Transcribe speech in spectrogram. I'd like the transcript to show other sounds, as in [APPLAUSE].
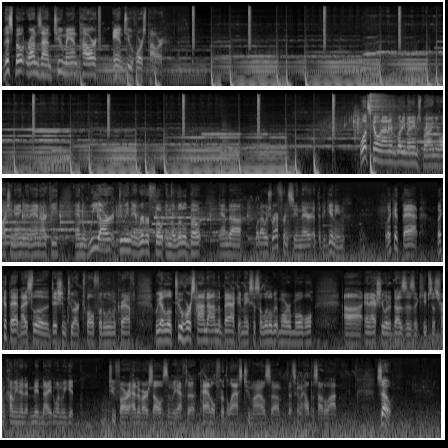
This boat runs on two manpower and two horsepower. What's going on everybody? My name is Brian, you're watching Angling Anarchy, and we are doing a river float in the little boat. And uh, what I was referencing there at the beginning, look at that. Look at that nice little addition to our 12 foot Alumacraft. We got a little two horse Honda on the back. It makes us a little bit more mobile. Uh, and actually what it does is it keeps us from coming in at midnight when we get too far ahead of ourselves and we have to paddle for the last two miles. Uh, that's gonna help us out a lot. So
